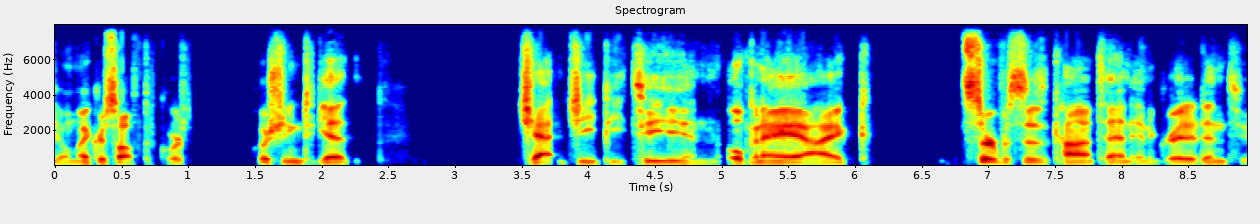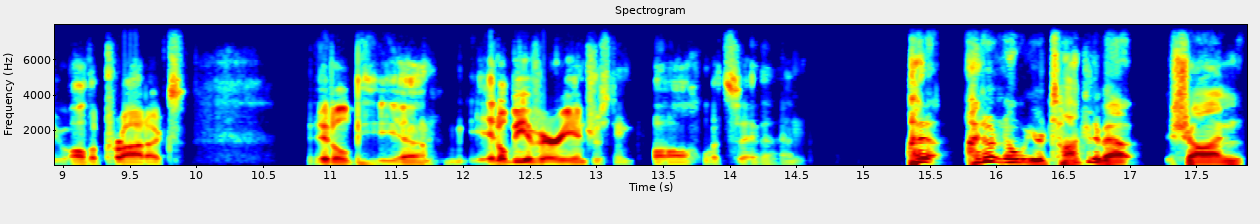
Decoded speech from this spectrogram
You know, Microsoft, of course, pushing to get Chat GPT and OpenAI services content integrated into all the products. It'll be uh, it'll be a very interesting fall. Let's say that. I I don't know what you're talking about, Sean.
